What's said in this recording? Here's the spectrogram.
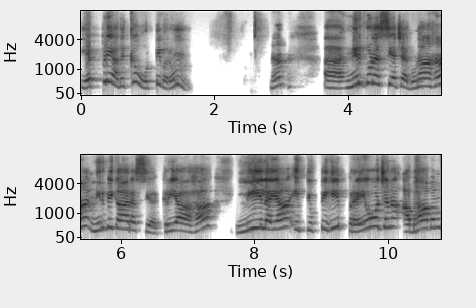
எப்படி அதுக்கு ஒட்டி வரும்? நிர்குணசிய ச குணாக நிர்விகாரஸ்ய கிரியாக லீலையா இத்தியுக்தி பிரயோஜன அபாவம்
